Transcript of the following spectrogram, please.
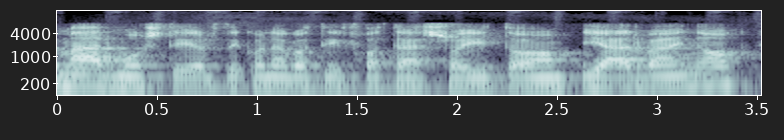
már most érzik a negatív hatásait a járványnak,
